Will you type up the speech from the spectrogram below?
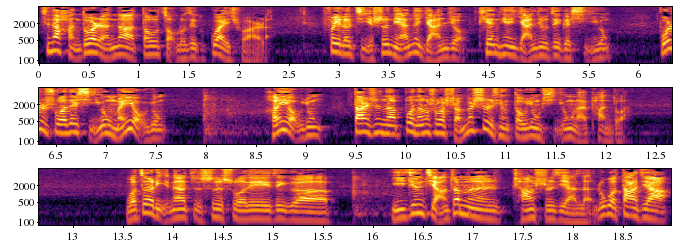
现在很多人呢都走入这个怪圈了，费了几十年的研究，天天研究这个喜用，不是说这喜用没有用，很有用。但是呢，不能说什么事情都用喜用来判断。我这里呢，只是说的这个，已经讲这么长时间了。如果大家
